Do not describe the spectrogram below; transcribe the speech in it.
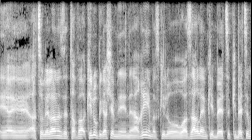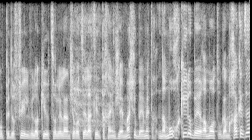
אה, הצוללן הזה טבע כאילו בגלל שהם נערים אז כאילו הוא עזר להם כי בעצם כי בעצם הוא פדופיל ולא כי הוא צוללן שרוצה להציל את החיים שלהם משהו באמת נמוך כאילו ברמות הוא גם מחק את זה.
